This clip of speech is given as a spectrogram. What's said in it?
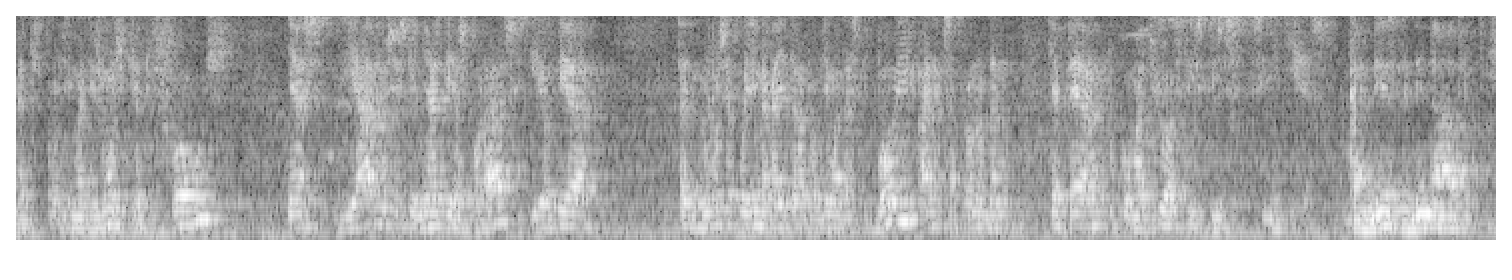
Με τους προβληματισμούς και τους φόβους μιας διάδοσης και μιας διασποράς η οποία θα δημιουργούσε πολύ μεγαλύτερα προβλήματα στην πόλη αν εξαπλώνονταν και πέραν του κομματιού αυτής της συνοικίας. Κανείς δεν είναι άτρωτος.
